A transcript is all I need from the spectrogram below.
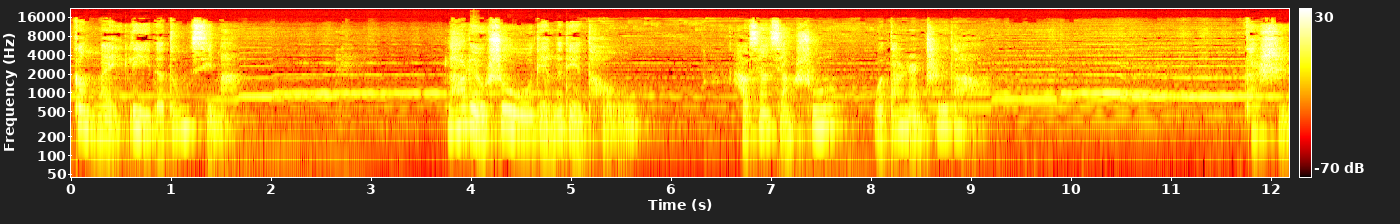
更美丽的东西吗？老柳树点了点头，好像想说：“我当然知道。”可是，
